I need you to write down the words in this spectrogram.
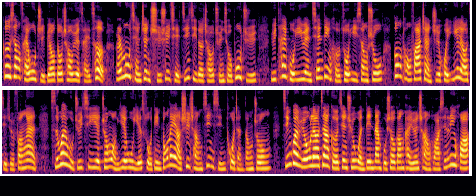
各项财务指标都超越财测，而目前正持续且积极地朝全球布局，与泰国医院签订合作意向书，共同发展智慧医疗解决方案。此外，五居企业专网业务也锁定东南亚市场进行拓展当中。尽管原物料价格渐趋稳定，但不锈钢盘原厂华新丽华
